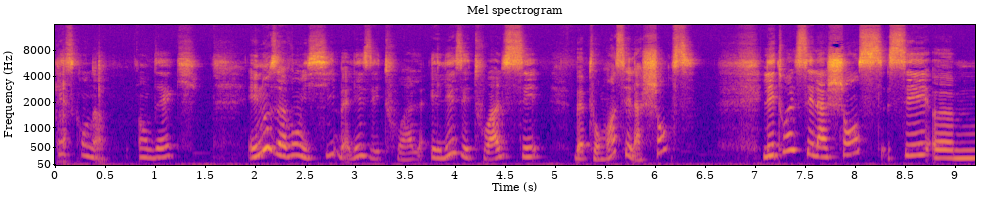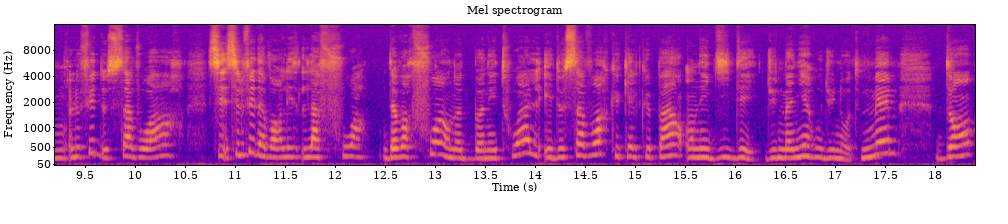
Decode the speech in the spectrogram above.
Qu'est-ce qu'on a en deck? Et nous avons ici ben, les étoiles, et les étoiles, c'est, ben, pour moi, c'est la chance. L'étoile, c'est la chance, c'est euh, le fait de savoir c'est le fait d'avoir la foi, d'avoir foi en notre bonne étoile et de savoir que quelque part on est guidé d'une manière ou d'une autre. Même dans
